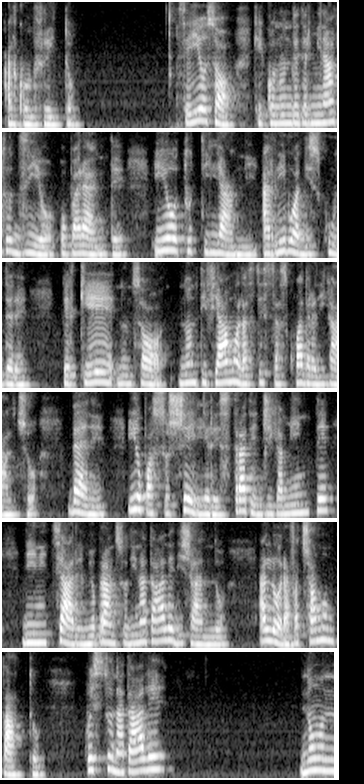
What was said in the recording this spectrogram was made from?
al conflitto. Se io so che con un determinato zio o parente io tutti gli anni arrivo a discutere perché, non so, non tifiamo la stessa squadra di calcio, bene, io posso scegliere strategicamente di iniziare il mio pranzo di Natale dicendo allora facciamo un patto, questo Natale non,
